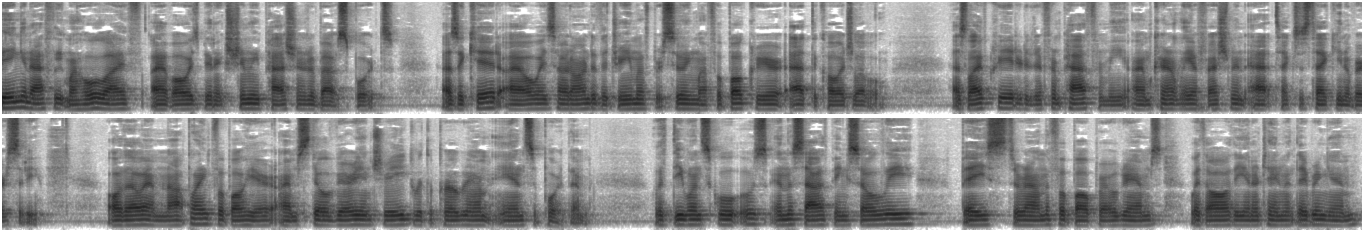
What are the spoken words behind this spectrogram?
Being an athlete my whole life, I have always been extremely passionate about sports. As a kid, I always held on to the dream of pursuing my football career at the college level. As life created a different path for me, I am currently a freshman at Texas Tech University. Although I am not playing football here, I am still very intrigued with the program and support them. With D1 schools in the South being solely based around the football programs with all the entertainment they bring in,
